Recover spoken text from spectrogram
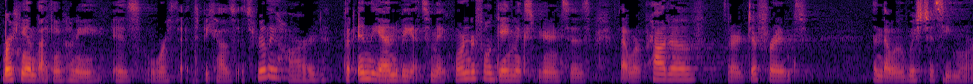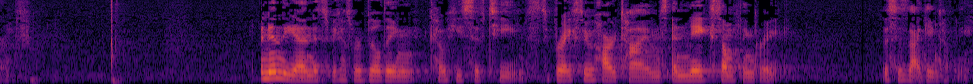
Working that game company is worth it because it's really hard, but in the end, we get to make wonderful game experiences that we're proud of, that are different, and that we wish to see more of. And in the end, it's because we're building cohesive teams to break through hard times and make something great. This is that game company.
